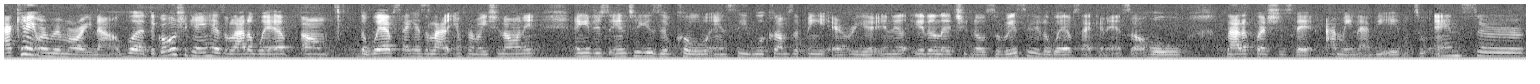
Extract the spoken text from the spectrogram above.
I can't remember right now, but the grocery game has a lot of web. Um, the website has a lot of information on it, and you just enter your zip code and see what comes up in your area, and it'll, it'll let you know. So basically, the website can answer a whole lot of questions that I may not be able to answer,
